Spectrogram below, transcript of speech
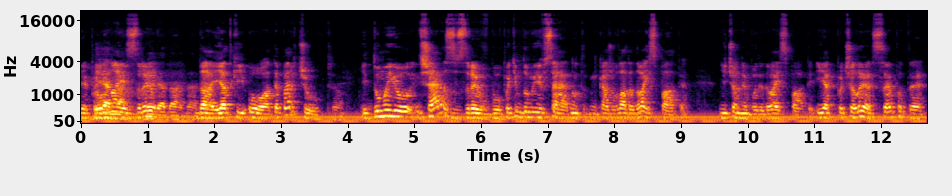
як пролунає взрив. Біля, да, да. Да, і я такий, о, а тепер чув. Все. І думаю, ще раз взрив був, потім думаю, все. Ну кажу, влада, давай спати. нічого не буде, давай спати. І як почали сипати,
